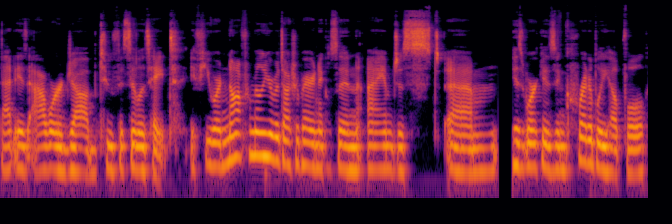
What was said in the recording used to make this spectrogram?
That is our job to facilitate. If you are not familiar with Dr. Perry Nickelston, I am just, um, his work is incredibly helpful.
